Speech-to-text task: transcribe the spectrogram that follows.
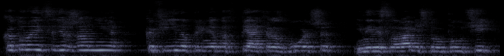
в которой содержание кофеина примерно в 5 раз больше. Иными словами, чтобы получить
